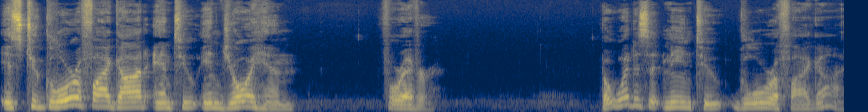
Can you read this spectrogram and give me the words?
is to glorify God and to enjoy Him forever. But what does it mean to glorify God?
